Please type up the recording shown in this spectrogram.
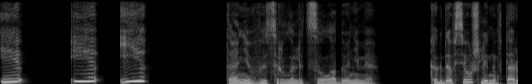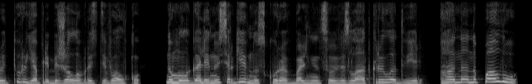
И... и... и... Таня вытерла лицо ладонями. Когда все ушли на второй тур, я прибежала в раздевалку. Думала, Галину Сергеевну скорая в больницу увезла, открыла дверь. А она на полу.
